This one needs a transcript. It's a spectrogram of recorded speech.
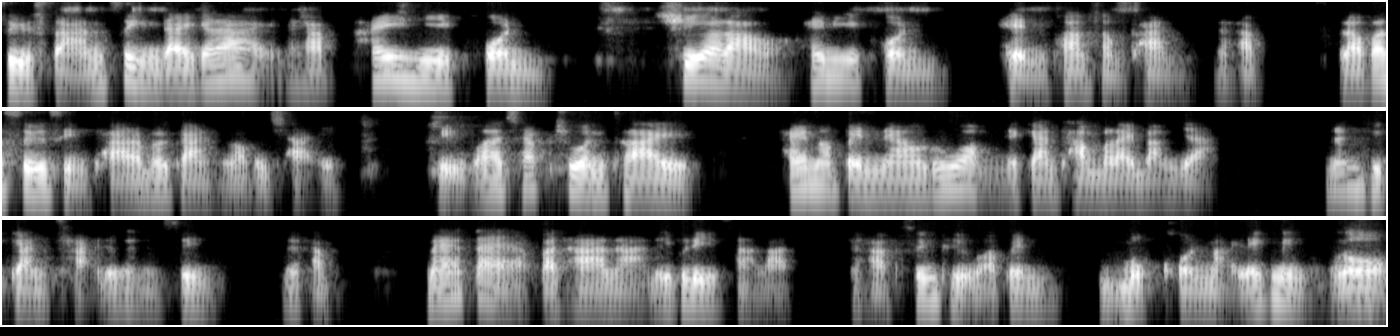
สื่อสารสิ่งใดก็ได้นะครับ ให้มีคนเชื่อเรา ให้มีคนเห็นความสำคัญนะครับ เราก็ซื้อสินค้าและบริการของเราไปใช้ หรือว่าชักชวนใครให้มาเป็นแนวร่วมในการทำอะไรบางอย่าง นั่นคือการขายด้วยกันทั้งสิ้นนะครับ แม้แต่ประธานาธิบดีสหรัฐนะครับ ซึ่งถือว่าเป็นบุคคลหมายเลขหนึ่งของโลก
